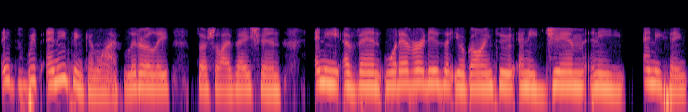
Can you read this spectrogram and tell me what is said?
it's with anything in life, literally socialization, any event, whatever it is that you're going to, any gym, any anything.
